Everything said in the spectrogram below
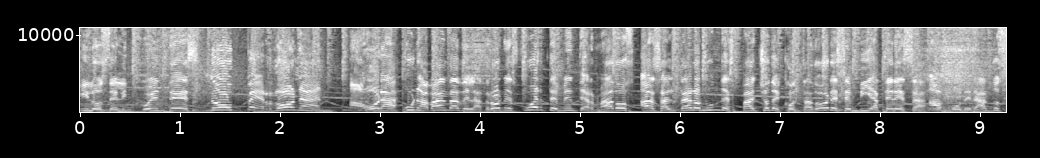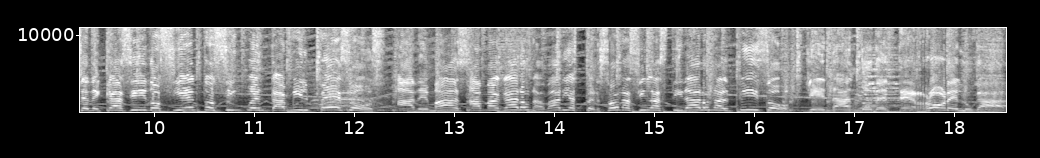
y los delincuentes no perdonan. Ahora, una banda de ladrones fuertemente armados asaltaron un despacho de contadores en Villa Teresa, apoderándose de casi 250 mil pesos. Además, amagaron a varias personas y las tiraron al piso, llenando de terror el lugar.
